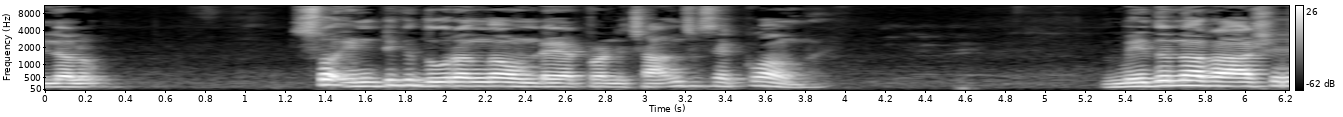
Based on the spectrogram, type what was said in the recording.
పిల్లలు? సో ఇంటికి దూరంగా ఉండేటువంటి ఛాన్సెస్ ఎక్కువ ఉన్నాయి. మిథున రాశి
